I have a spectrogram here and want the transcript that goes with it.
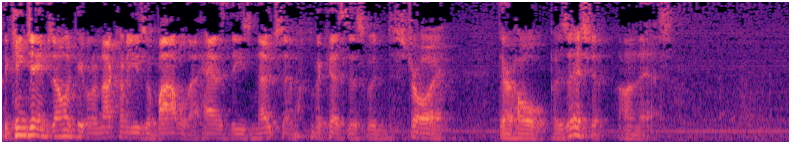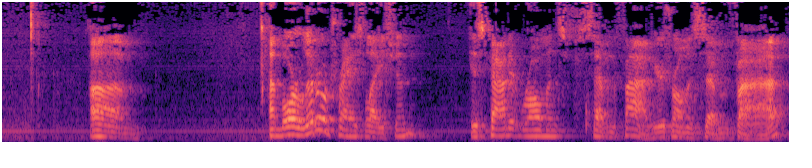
the King James only people are not going to use a Bible that has these notes in them because this would destroy their whole position on this. Um, a more literal translation is found at Romans 7 5. Here's Romans 7 5.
